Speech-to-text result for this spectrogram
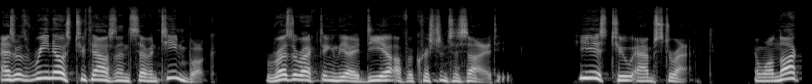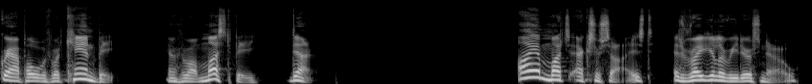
As with Reno's 2017 book, Resurrecting the Idea of a Christian Society, he is too abstract and will not grapple with what can be and with what must be done. I am much exercised, as regular readers know,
